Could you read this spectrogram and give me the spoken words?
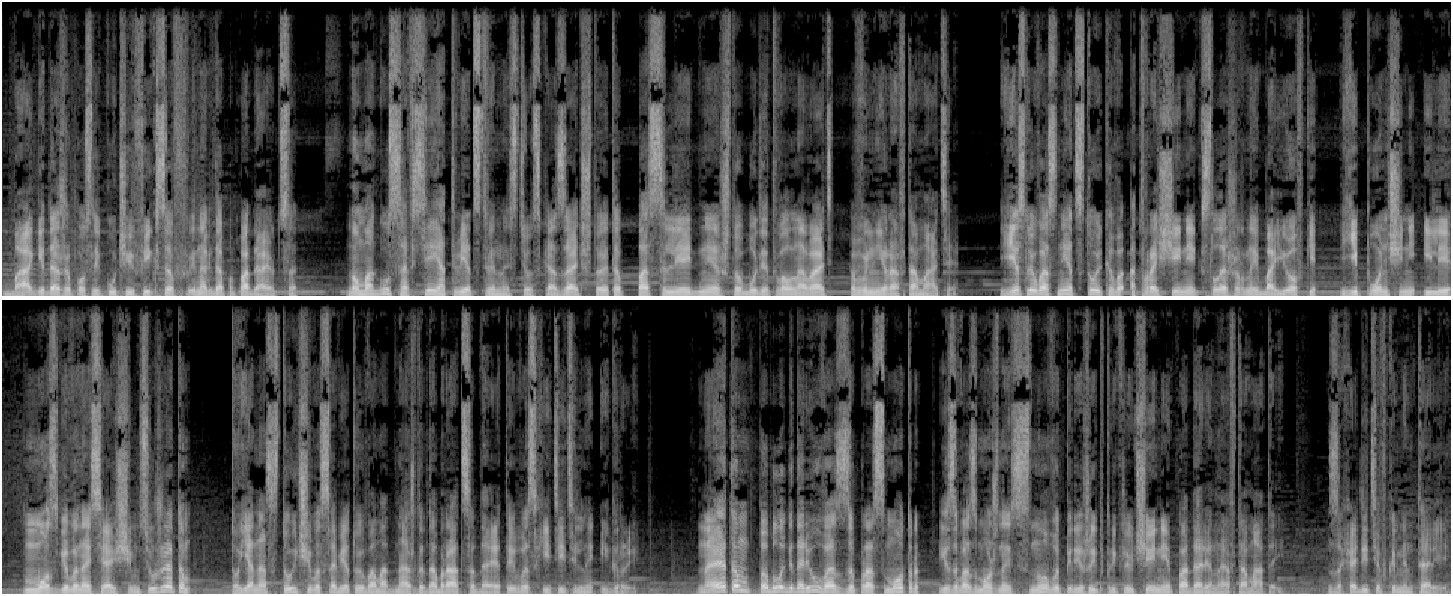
Баги даже после кучи фиксов иногда попадаются. Но могу со всей ответственностью сказать, что это последнее, что будет волновать в Нир-автомате. Если у вас нет стойкого отвращения к слэшерной боевке, японщине или мозговыносящим сюжетам, то я настойчиво советую вам однажды добраться до этой восхитительной игры. На этом поблагодарю вас за просмотр и за возможность снова пережить приключения, подаренные автоматой. Заходите в комментарии,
